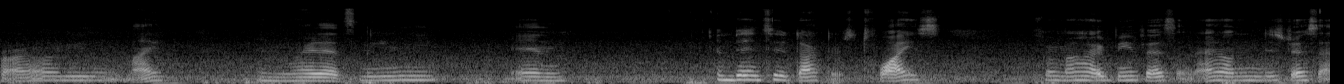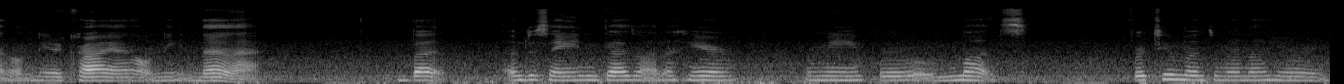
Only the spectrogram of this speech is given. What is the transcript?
priorities in life and where that's leading me and I've been to the doctors twice for my heart being fast and I don't need to stress, I don't need to cry, I don't need none of that. But I'm just saying you guys wanna hear from me for months. For two months am I not hearing.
